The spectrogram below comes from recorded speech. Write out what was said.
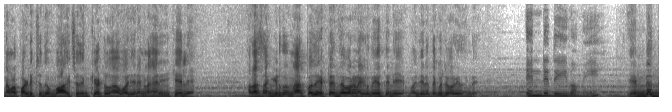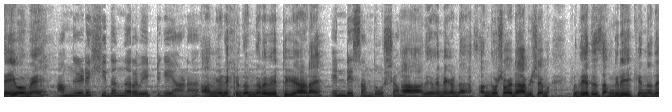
നമ്മൾ പഠിച്ചതും വായിച്ചതും കേട്ടതും ആ വചനങ്ങൾ അങ്ങനെ ഇരിക്കുകയല്ലേ? അതാ സങ്കീർത്തം നാൽപ്പത് എട്ട് എന്താ പറയണേ ഹൃദയത്തിൽ വചനത്തെക്കുറിച്ച് പറയുന്നുണ്ട്. എന്റെ ദൈവമേ എന്റെ ദൈവമേ അങ്ങയുടെ ഹിതം നിറവേറ്റുകയാണ്. അങ്ങയുടെ ഹിതം നിറവേറ്റുകയാണ്. എന്റെ സന്തോഷം. ആ അത് എന്നെ കണ്ട സന്തോഷമായിട്ട് ആ വിഷയം ഹൃദയത്തിൽ സംഗ്രഹിക്കുന്നത്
